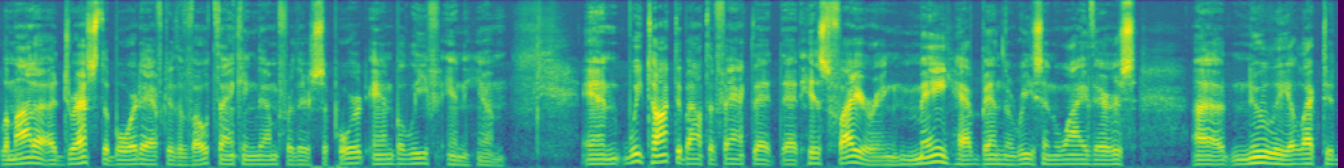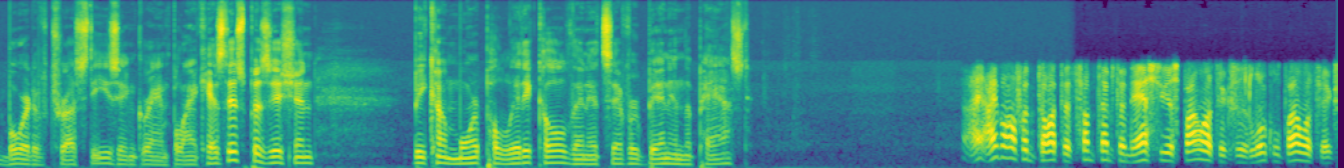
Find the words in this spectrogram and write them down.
Liimatta addressed the board after the vote, thanking them for their support and belief in him. And we talked about the fact that, that his firing may have been the reason why there's a newly elected board of trustees in Grand Blanc. Has this position become more political than it's ever been in the past? I, I've often thought that sometimes the nastiest politics is local politics.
